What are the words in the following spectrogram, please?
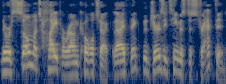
there was so much hype around Kovalchuk that I think the Jersey team is distracted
